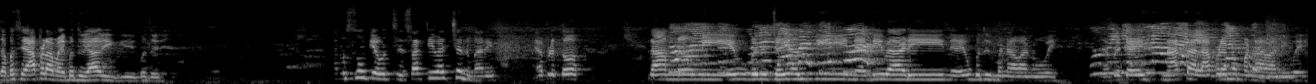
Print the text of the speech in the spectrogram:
તો પછી આપણામાં બધું આવી ગયું બધું. તારું શું કેવું છે? સાચી વાત છે ને મારી? આપણે તો રામનવમી, એવું બધું જયંતી ને દિવાળી ને એવું બધું મનાવવાનું હોય. આપણે કાંઈ નાતાલ આપણે ન મનાવવાની હોય.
